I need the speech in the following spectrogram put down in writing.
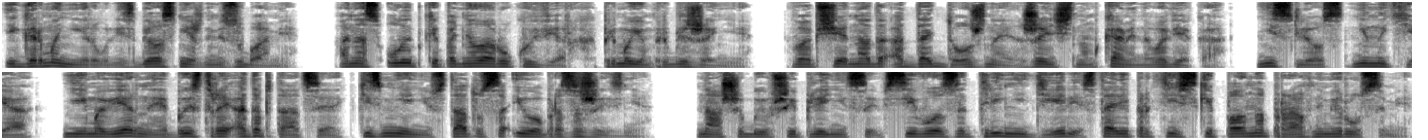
и гармонировали с белоснежными зубами. Она с улыбкой подняла руку вверх при моем приближении. Вообще надо отдать должное женщинам каменного века. Ни слез, ни нытья, неимоверная быстрая адаптация к изменению статуса и образа жизни. Наши бывшие пленницы всего за три недели стали практически полноправными русами,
